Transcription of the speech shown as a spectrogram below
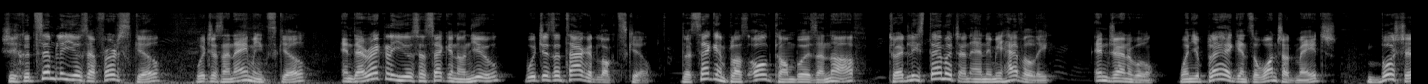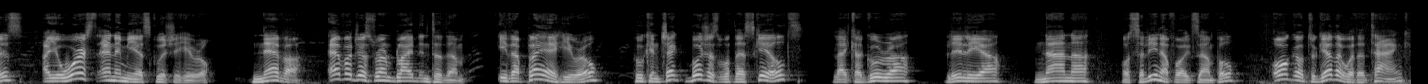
she could simply use her first skill, which is an aiming skill, and directly use her second on you, which is a target locked skill. The second plus ult combo is enough to at least damage an enemy heavily. In general, when you play against a one-shot mage, bushes are your worst enemy as squishy hero. Never, ever just run blind into them. Either play a hero who can check bushes with their skills, like Kagura, Lylia, Nana, or Selena for example, or go together with a tank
